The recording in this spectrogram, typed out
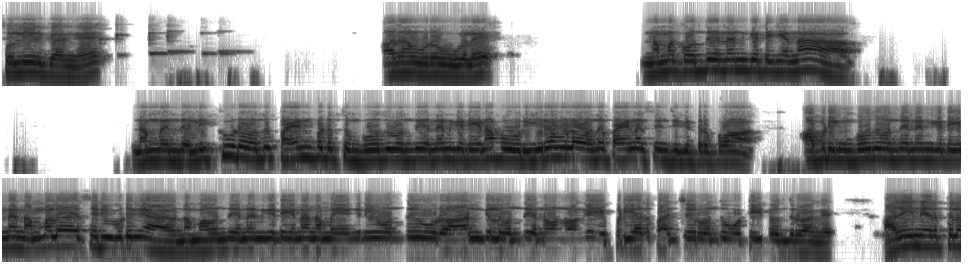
சொல்லியிருக்காங்க. அதான் உறவுகளே. நமக்கு வந்து என்னன்னு கேட்டீங்கன்னா நம்ம இந்த லிக்விடை வந்து பயன்படுத்தும் போது வந்து என்னன்னு கேட்டீங்கன்னா இப்போ ஒரு இரவுல வந்து பயணம் செஞ்சுக்கிட்டு இருப்போம். அப்படிங்கும் போது வந்து என்னன்னு கேட்டீங்கன்னா நம்மள சரி விடுங்க. நம்ம வந்து என்னன்னு கேட்டீங்கன்னா நம்ம எங்கேயும் வந்து ஒரு ஆண்கள் வந்து என்ன பண்ணுவாங்க எப்படியாவது பஞ்சர் வந்து ஒட்டிட்டு வந்துருவாங்க. அதே நேரத்துல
